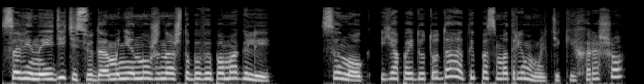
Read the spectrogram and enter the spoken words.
«Савина, идите сюда, мне нужно, чтобы вы помогли. Сынок, я пойду туда, а ты посмотри мультики, хорошо?»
